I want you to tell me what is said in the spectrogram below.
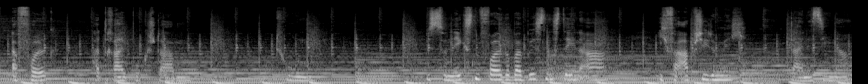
Erfolg hat drei Buchstaben. Tun. Bis zur nächsten Folge bei Business DNA. Ich verabschiede mich, deine Sina.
